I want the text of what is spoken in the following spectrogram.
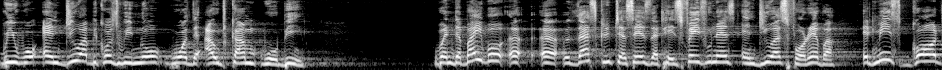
we will endure because we know what the outcome will be. When the Bible, uh, uh, that scripture says that his faithfulness endures forever, it means God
